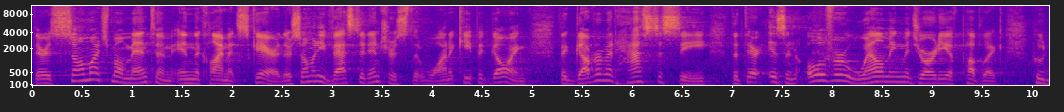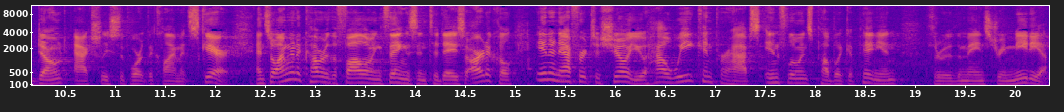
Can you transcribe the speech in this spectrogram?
There is so much momentum in the climate scare. There's so many vested interests that want to keep it going. The government has to see that there is an overwhelming majority of public who don't actually support the climate scare. And so I'm going to cover the following things in today's article in an effort to show you how we can perhaps influence public opinion through the mainstream media.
